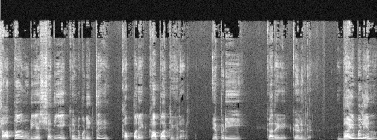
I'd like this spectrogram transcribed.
சாத்தானுடைய சதியை கண்டுபிடித்து கப்பலை காப்பாற்றுகிறார். எப்படி? கதையை கேளுங்கள். பைபிளின்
